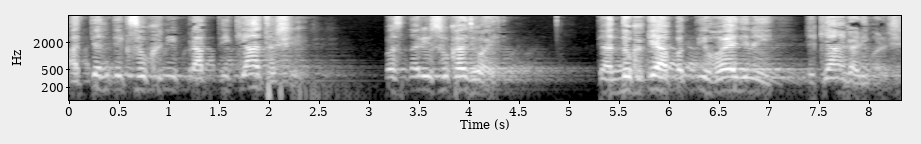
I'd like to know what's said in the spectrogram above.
આત્યંતિક સુખની પ્રાપ્તિ ક્યાં થશે? બસ નરી સુખ જ હોય. ત્યાં દુઃખ કે આપત્તિ હોય જ નહીં, એ ક્યાં ગાડી મળશે?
